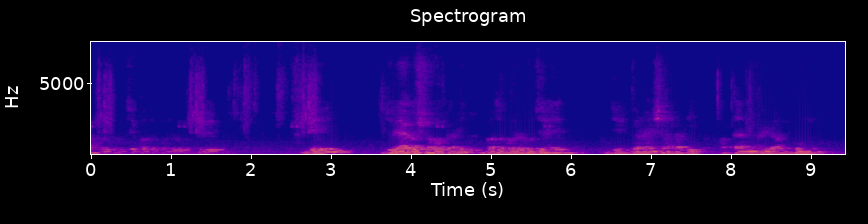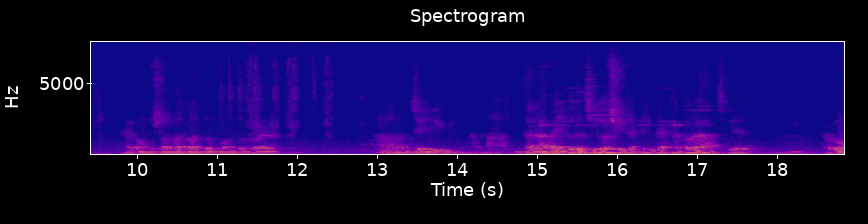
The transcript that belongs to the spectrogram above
মূলত হচ্ছে গত পনেরো বছরের যে জুলাই আগস্ট সহকারী গত পনেরো বছরে যে ধরনের সাংবাদিক হত্যা, নিপীড়ন, গুম এবং সংবাদ মাধ্যম বন্ধ করার যে ধারাবাহিকতা ছিল সেটাকে ব্যাখ্যা করা আজকে, এবং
